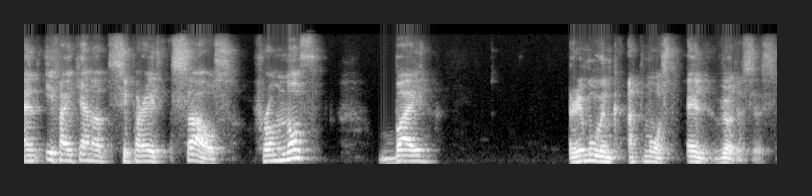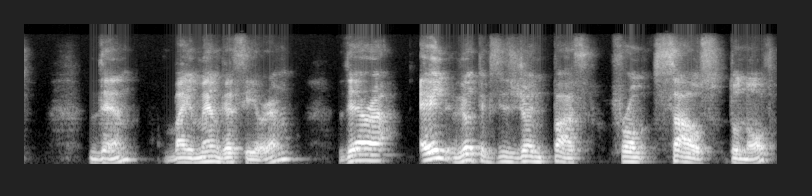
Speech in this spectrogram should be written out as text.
and if I cannot separate south from north by removing at most L vertices, then by Menger theorem, there are L vertex disjoint paths from south to north,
